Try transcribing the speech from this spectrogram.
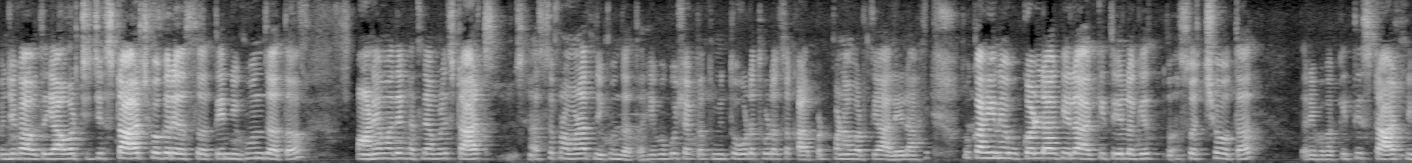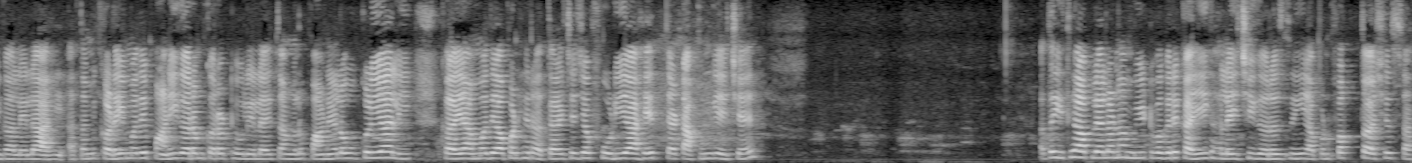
म्हणजे काय होतं यावरची जे स्टार्च वगैरे असतं ते निघून जातं. पाण्यामध्ये घातल्यामुळे स्टार्च जास्त प्रमाणात निघून जातं. हे बघू शकता तुम्ही थोडं थोडंसं काळपटपणावरती आलेला आहे. तो काही नाही उकडला गेला की ते लगेच स्वच्छ होतात. तरी बघा किती स्टार्च निघालेला आहे. आता मी कढईमध्ये पाणी गरम करत ठेवलेलं आहे. चांगलं पाण्याला उकळी आली का यामध्ये आपण हे रताळ्याच्या ज्या फोडी आहेत त्या टाकून घ्यायच्या आहेत. आता इथे आपल्याला ना मीठ वगैरे काही घालायची गरज नाही. आपण फक्त असे सा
